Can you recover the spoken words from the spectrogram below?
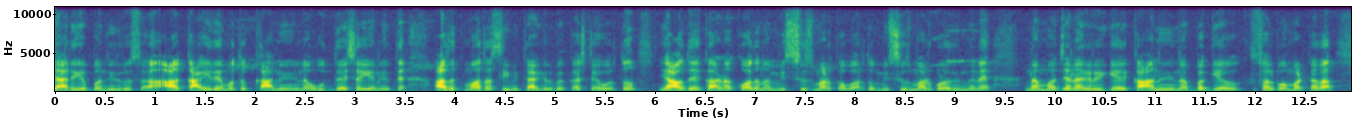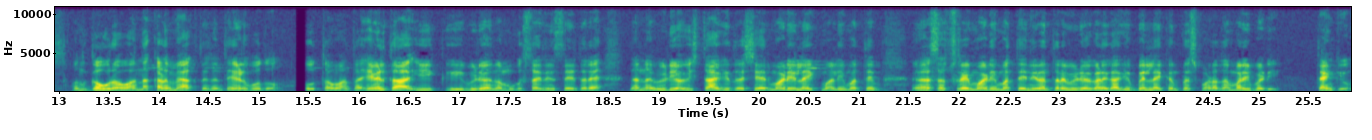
ಜಾರಿಗೆ ಬಂದಿದ್ರೂ ಸಹ ಆ ಕಾಯಿದೆ ಮತ್ತು ಕಾನೂನಿನ ಉದ್ದೇಶ ಏನಿರುತ್ತೆ ಅದಕ್ಕೆ ಮಾತ್ರ ಸೀಮಿತ ಆಗಿರಬೇಕಷ್ಟೇ ಹೊರತು ಯಾವುದೇ ಕಾರಣಕ್ಕೂ ಅದನ್ನು ಮಿಸ್ಯೂಸ್ ಮಾಡ್ಕೋಬಾರ್ದು. ಮಿಸ್ಯೂಸ್ ಮಾಡ್ಕೊಳ್ಳೋದ್ರಿಂದನೇ ನಮ್ಮ ಜನರಿಗೆ ಕಾನೂನಿನ ಬಗ್ಗೆ ಸ್ವಲ್ಪ ಮಟ್ಟದ ಒಂದು ಗೌರವವನ್ನು ಕಡಿಮೆ ಆಗ್ತದೆ ಅಂತ ಹೇಳ್ಬೋದು. ಉತ್ತಮ ಅಂತ ಹೇಳ್ತಾ ಈ ವಿಡಿಯೋನ ಮುಗಿಸ್ತಾ ಇದ್ದೀನಿ ಸ್ನೇಹಿತರೆ. ನನ್ನ ವಿಡಿಯೋ ಇಷ್ಟ ಆಗಿದ್ದರೆ ಶೇರ್ ಮಾಡಿ, ಲೈಕ್ ಮಾಡಿ, ಮತ್ತು ಸಬ್ಸ್ಕ್ರೈಬ್ ಮಾಡಿ, ಮತ್ತು ನಿರಂತರ ವಿಡಿಯೋಗಳಿಗಾಗಿ ಬೆಲ್ ಐಕನ್ ಪ್ರೆಸ್ ಮಾಡೋದ ಮರಿಬೇಡಿ. Thank you.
